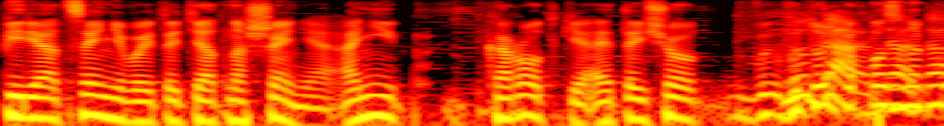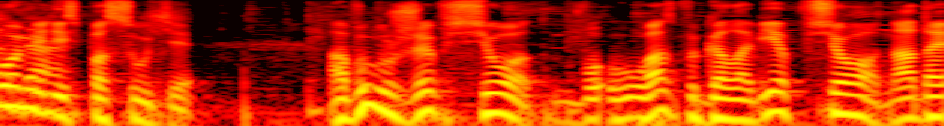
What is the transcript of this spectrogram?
переоценивает эти отношения. Они короткие, а это еще... Вы, вы Ну только да, да, да, познакомились, да. по сути. А вы уже все, у вас в голове все. Надо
